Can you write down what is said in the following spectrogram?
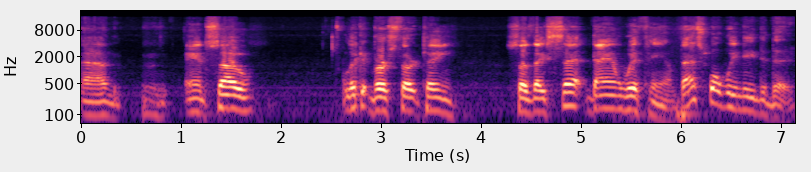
Um, and so, look at verse 13. So they sat down with him. That's what we need to do.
